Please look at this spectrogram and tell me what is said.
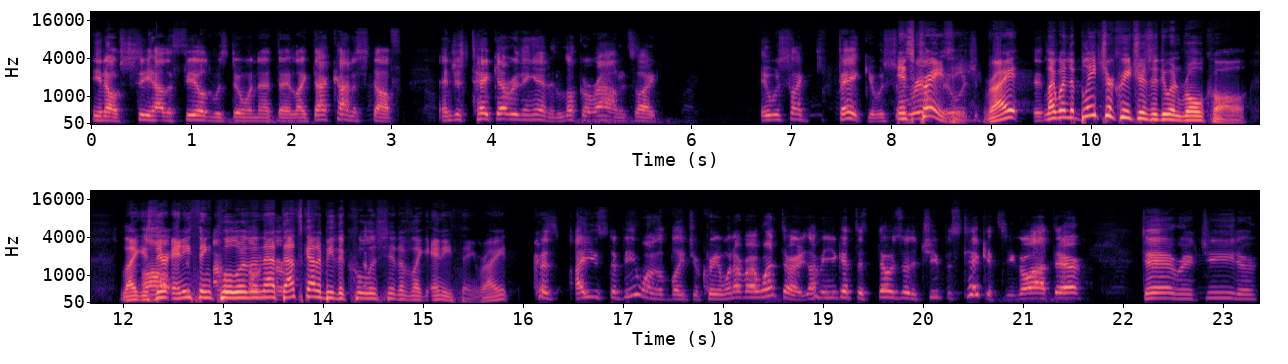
you know, see how the field was doing that day, like that kind of stuff, and just take everything in and look around. It's like it was like fake. It was surreal. It's It crazy, was just- right? it's- Like when the bleacher creatures are doing roll call. Like, is there Oh, anything cooler than that? That's got to be the coolest shit of like anything, right? Because I used to be one of the bleacher crew. Whenever I went there, I mean, you get the those are the cheapest tickets. You go out there, Derek Jeter.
